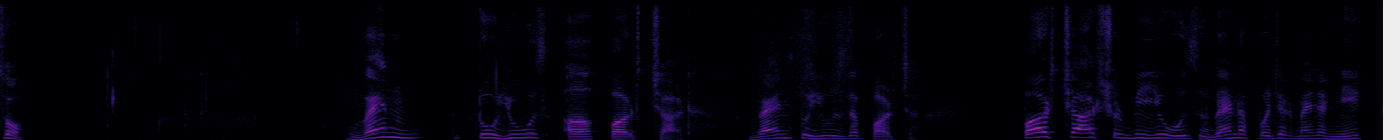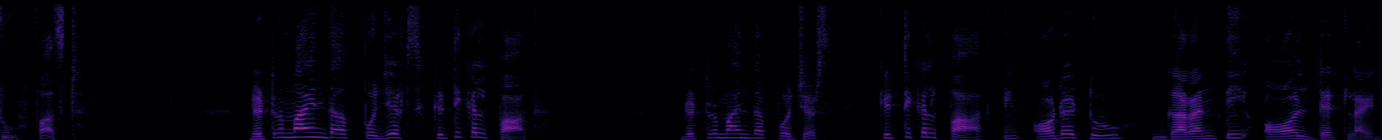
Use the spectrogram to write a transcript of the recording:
So, when to use a PERT chart, when to use the PERT chart. PERT chart should be used when a project manager need to first determine the project's critical path, determine the project's critical path in order to guarantee all deadline.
